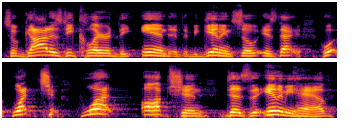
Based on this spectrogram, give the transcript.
So God has declared the end at the beginning. So is that what what, what option does the enemy have?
